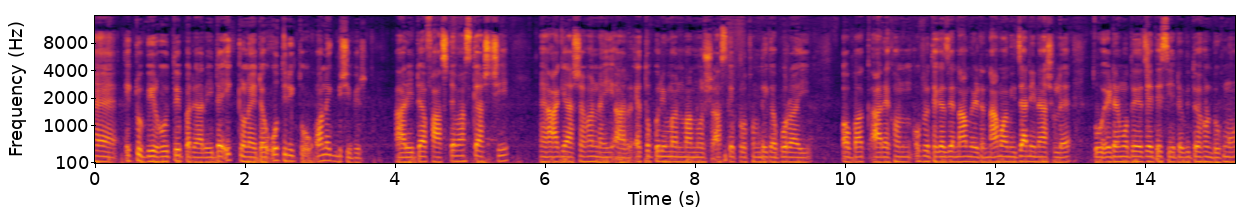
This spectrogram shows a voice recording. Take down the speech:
হ্যাঁ একটু ভিড় হতে পারে আর এটা একটু না এটা অতিরিক্ত অনেক বেশি ভিড়। আর এটা ফার্স্ট টাইম আজকে আসছি হ্যাঁ, আগে আসা হয় নাই আর এত পরিমাণ মানুষ আজকে প্রথম দিকে পুরাই অবাক। আর এখন উপরে থেকে যে নাম, এটার নাম আমি জানি না আসলে। তো এটার মধ্যে যাইতেছি, এটার ভিতরে এখন ঢুকবো।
